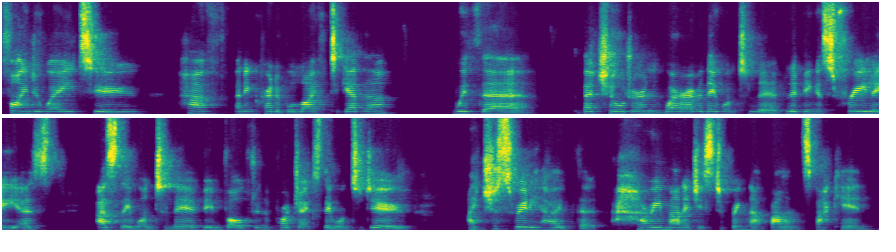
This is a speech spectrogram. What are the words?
find a way to have an incredible life together with their their children wherever they want to live, living as freely as as they want to live, involved in the projects they want to do. I just really hope that Harry manages to bring that balance back in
